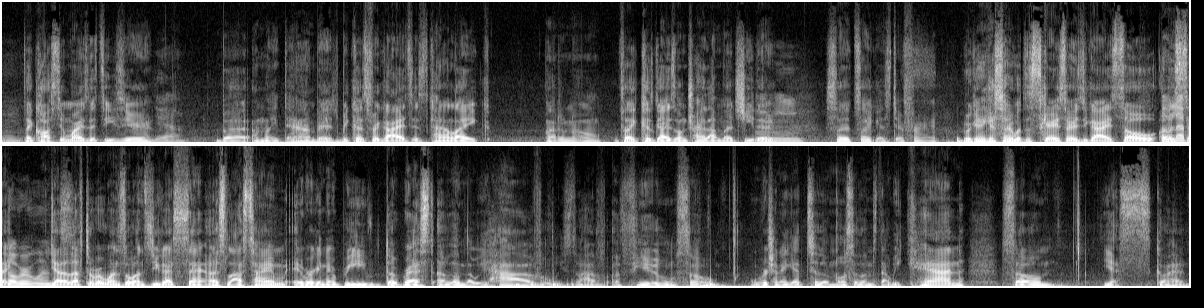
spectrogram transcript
Mhm. Like costume wise, it's easier. Yeah. But I'm like, damn, bitch. Because for guys, it's kind of like, I don't know. I feel like because guys don't try that much either. Mhm. So it's like, it's different. We're going to get started with the scary stories, you guys. So, The on sec- leftover ones. yeah, the leftover ones, the ones you guys sent us last time, we're going to read the rest of them that we have. We still have a few. So we're trying to get to the most of them that we can. So, yes, go ahead.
